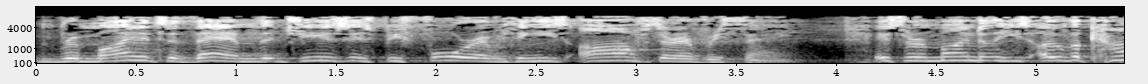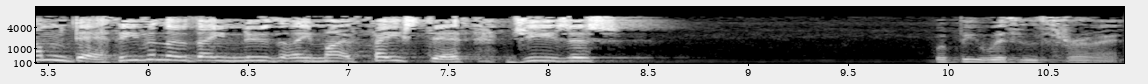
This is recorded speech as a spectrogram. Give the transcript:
reminder to them that Jesus is before everything. He's after everything. It's a reminder that he's overcome death. Even though they knew that they might face death, Jesus would be with them through it.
